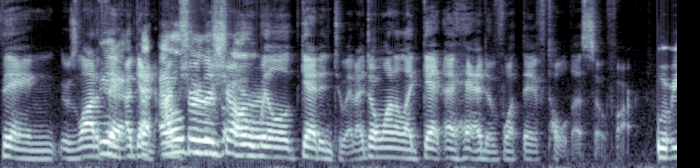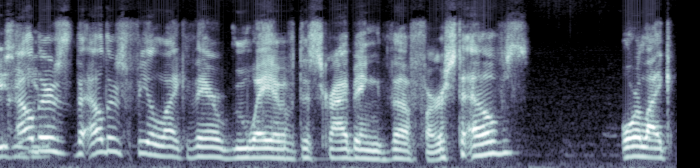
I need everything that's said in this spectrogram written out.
thing. There's a lot of Yeah, things. Again, I'm sure the show are- will get into it. I don't want to like get ahead of what they've told us so far. What were you saying? elders the elders feel like their way of describing the first elves or like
